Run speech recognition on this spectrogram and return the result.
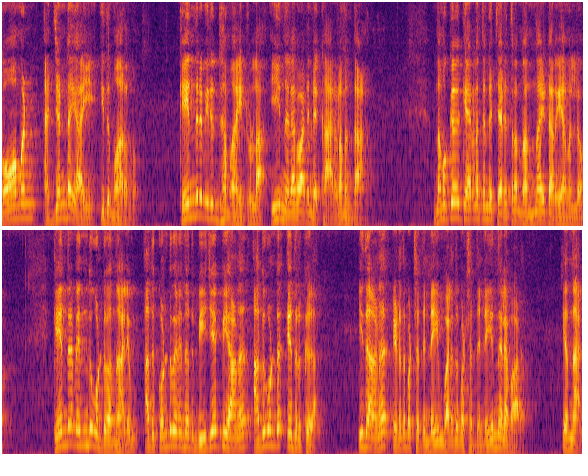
കോമൺ അജണ്ടയായി ഇത് മാറുന്നു. കേന്ദ്രവിരുദ്ധമായിട്ടുള്ള ഈ നിലപാടിന്റെ കാരണമെന്താണ്? നമുക്ക് കേരളത്തിന്റെ ചരിത്രം നന്നായിട്ട് അറിയാമല്ലോ. കേന്ദ്രം എന്ത് കൊണ്ടുവന്നാലും അത് കൊണ്ടുവരുന്നത് ബി ജെ പി ആണ് അതുകൊണ്ട് എതിർക്കുക. ഇതാണ് ഇടതുപക്ഷത്തിന്റെയും വലതുപക്ഷത്തിന്റെയും നിലപാട്. എന്നാൽ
